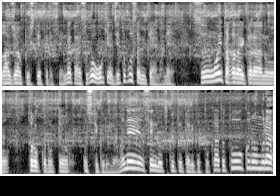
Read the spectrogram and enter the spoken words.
バージョンアップしててですね。だからすごい大きなジェットコースターみたいなね。すごい高台からあのトロッコ乗って落ちてくるようなね線路を作ってたりだとかあと遠くの村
